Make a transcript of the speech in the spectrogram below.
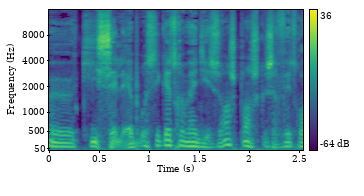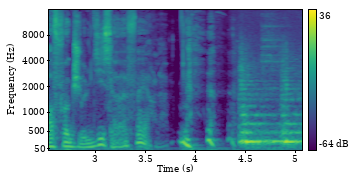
euh, qui célèbre ses 90 ans. Je pense que ça fait trois fois que je le dis, ça va faire là.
